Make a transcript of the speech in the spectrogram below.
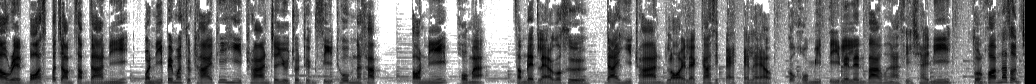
ข่าวเรดบอสประจำสัปดาห์นี้ วันนี้เป็นวันสุดท้ายที่ฮีทรานจะอยู่จนถึง4ี่ทุ่มนะครับ ตอนนี้ผมอะสำเร็จแล้วก็คือได้ฮีทรานร้อยและ98 ไปแล้ว ก็คงมีตีเล่นๆบ้างเพื่อหาสีชายนี่ ส่วนความน่าสนใจ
